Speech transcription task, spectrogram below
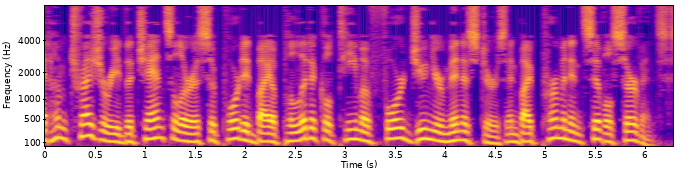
At Home Treasury the Chancellor is supported by a political team of four junior ministers and by permanent civil servants.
